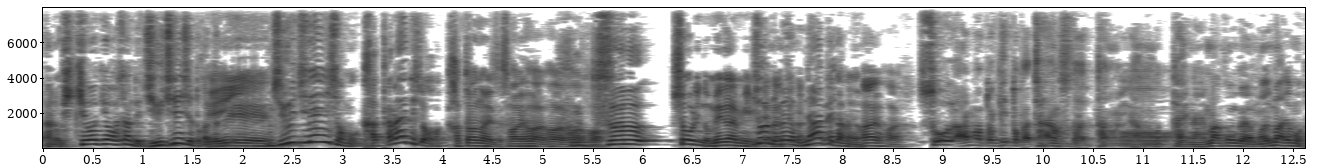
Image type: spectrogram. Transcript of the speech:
あの、引き分けを挟んで11連勝とかあったのええ11連勝も勝たないでしょ勝たないです。はいはいはいはいはい。普通。勝利の女神みたいな。勝利の女神になってたのよ。はいはそう、あの時とかチャンスだったのにな、もったいない。まあ今回は、まあまあでも、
